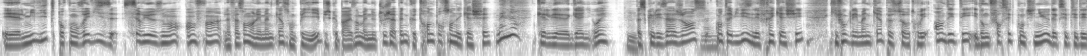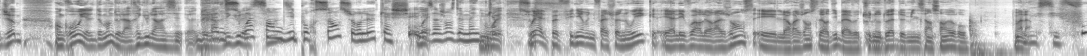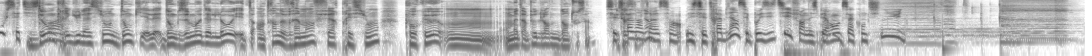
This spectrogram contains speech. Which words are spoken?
Et elle milite pour qu'on révise sérieusement, enfin, la façon dont les mannequins sont payés, puisque par exemple, elle ne touche à peine que 30% des cachets Mais non qu'elle euh, gagne. Ouais. Hmm. Parce que les agences Ouais. comptabilisent les frais cachés qui font que les mannequins peuvent se retrouver endettés et donc forcés de continuer ou d'accepter des jobs. En gros, et elle demande de la, régularisation. de la régulation. 70% sur le cachet, Ouais. les agences de mannequins. Ouais. Oui, elles peuvent finir une Fashion Week et aller voir leur agence et leur agence leur dit bah, tu nous dois 2500 euros. Voilà. C'est fou cette histoire. Donc régulation, donc, donc The Model Law est en train de vraiment faire pression pour que on, on mette un peu de l'ordre dans tout ça. c'est ça, très bien. intéressant. Mais c'est très bien, c'est positif en espérant que ça continue.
